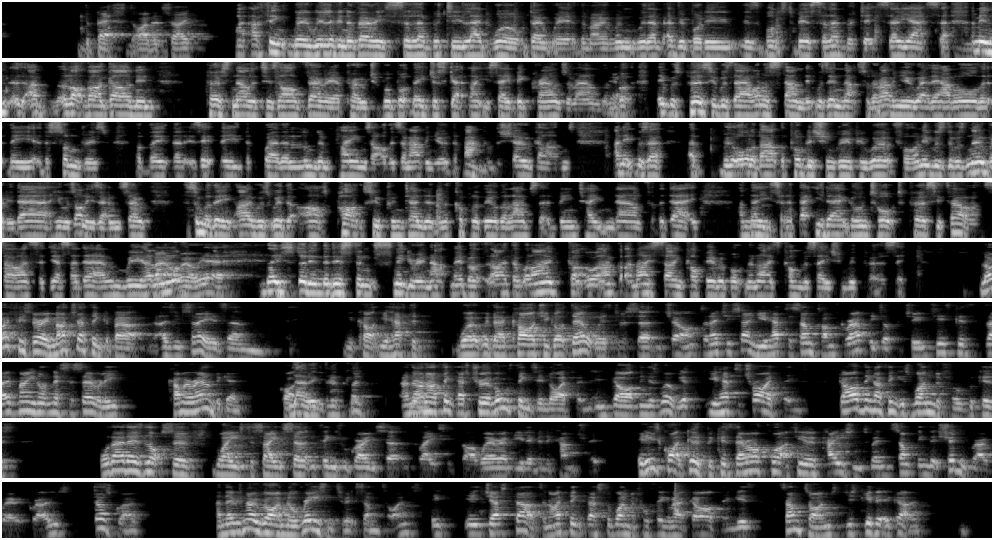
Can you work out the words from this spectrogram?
the best, I would say. I think we, we live in a very celebrity led world, don't we, at the moment, with everybody is, wants to be a celebrity. So, yes, uh, I mean, a, a lot of our gardening personalities are very approachable, but they just get, like you say, big crowds around them. Yeah. But it was Percy was there on a stand. It was in that sort of avenue where they have all the the, the sundries. But the, the, is it the, the, where the London Planes are? There's an avenue at the back mm. of the show gardens, and it was a, a with all about the publishing group he worked for. And he was there was nobody there. He was on his own. So some of the I was with our park superintendent and a couple of the other lads that had been taken down for the day, and they hmm. said, "I bet you don't go and talk to Percy Thrower." So I said, "Yes, I dare." And we had wow, a well, yeah. They stood in the distance sniggering at me, but I thought, "Well, I've got well, I've got a nice signed copy of a book and a nice conversation with Percy." Life is very much, I think, about as you say, is um, you can't you have to work with that cards you got dealt with to a certain chance, and as you're saying, you have to sometimes grab these opportunities because they may not necessarily come around again. Quite no, exactly. And, yeah. and I think that's true of all things in life and in gardening as well. You, you have to try things. Gardening, I think, is wonderful because although there's lots of ways to say certain things will grow in certain places, but wherever you live in the country, it is quite good because there are quite a few occasions when something that shouldn't grow where it grows does grow. And there is no rhyme nor reason to it sometimes. It, it just does. And I think that's the wonderful thing about gardening is sometimes just give it a go.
